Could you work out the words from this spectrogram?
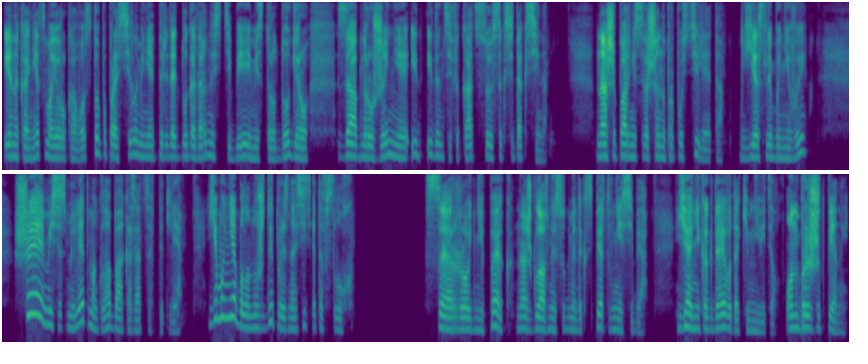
И, наконец, мое руководство попросило меня передать благодарность тебе и мистеру Догеру за обнаружение и идентификацию сакситоксина. Наши парни совершенно пропустили это. Если бы не вы... Шея миссис Мюлет могла бы оказаться в петле. Ему не было нужды произносить это вслух. Сэр Родни Пэк, наш главный судмедэксперт вне себя. Я никогда его таким не видел. Он брызжет пеной.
